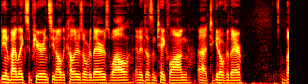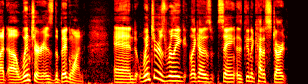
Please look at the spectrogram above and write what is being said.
being by Lake Superior and seeing all the colors over there as well. And it doesn't take long uh, to get over there. But uh, winter is the big one. And winter is really, like I was saying, is going to kind of start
